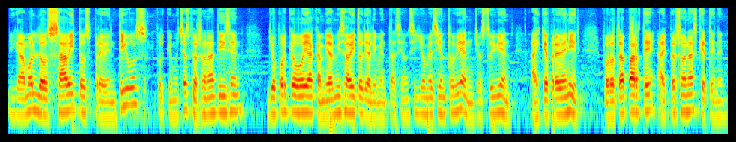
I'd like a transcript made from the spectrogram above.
digamos, los hábitos preventivos, porque muchas personas dicen, yo por qué voy a cambiar mis hábitos de alimentación si yo me siento bien, yo estoy bien, hay que prevenir. Por otra parte, hay personas que tienen,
